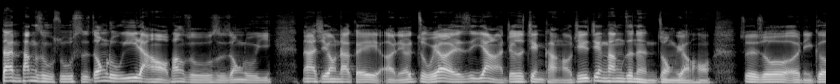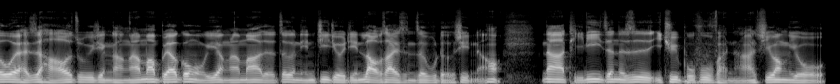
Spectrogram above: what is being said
但胖叔叔始终如一啦哈，胖叔叔始终如一。那希望他可以啊，你的主要也是一样啊，就是健康哦。其实健康真的很重要哈，所以说呃，你各位还是好好注意健康，他妈不要跟我一样，他妈的这个年纪就已经落晒成这副德行了哈。那体力真的是一去不复返啊！希望有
